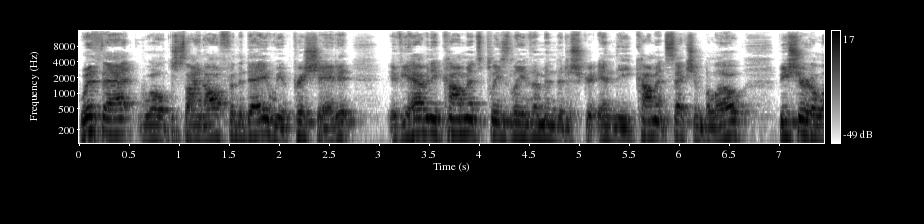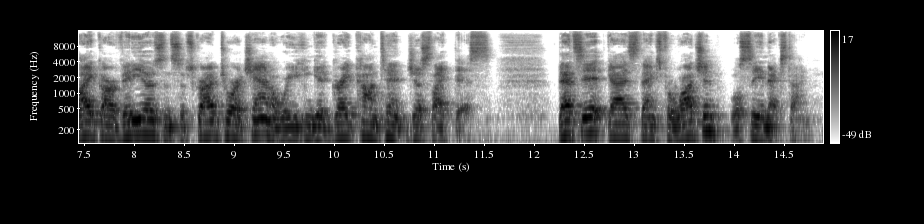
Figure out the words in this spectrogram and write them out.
With that, we'll sign off for the day. We appreciate it. If you have any comments, please leave them in the in the comment section below. Be sure to like our videos and subscribe to our channel where you can get great content just like this. That's it, guys. Thanks for watching. We'll see you next time.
